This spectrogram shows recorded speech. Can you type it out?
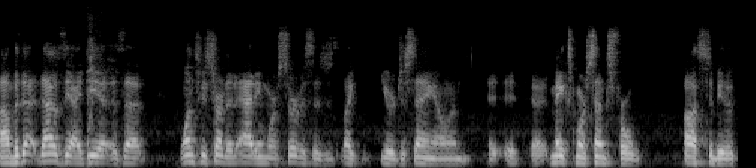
Uh, but that that was the idea. Is that once we started adding more services, like you were just saying, Ellen, it, it, it makes more sense for us to be the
